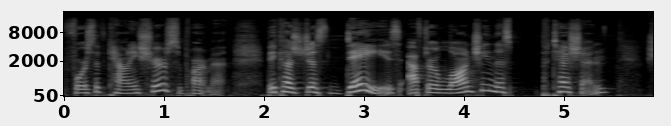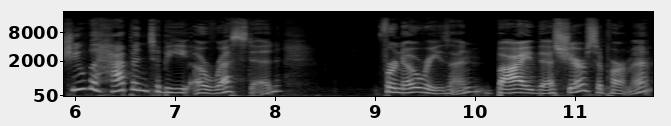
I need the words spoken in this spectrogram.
Forsyth County Sheriff's Department because just days after launching this petition, she would happen to be arrested for no reason by the sheriff's department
